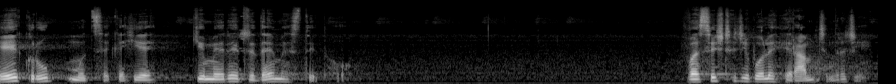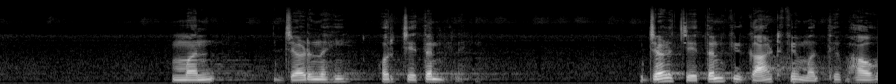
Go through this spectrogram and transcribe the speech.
एक रूप मुझसे कहिए कि मेरे हृदय में स्थित हो। वशिष्ठ जी बोले, हे रामचंद्र जी, मन जड़ नहीं और चेतन भी नहीं। जड़ चेतन की गांठ के मध्य भाव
